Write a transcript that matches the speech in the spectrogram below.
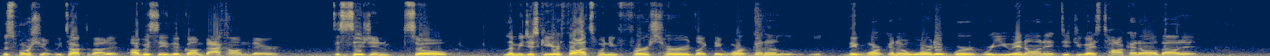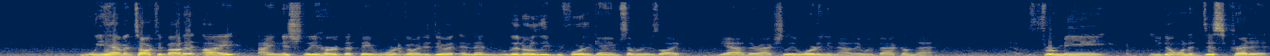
the Supporters Shield, we talked about it. Obviously, they've gone back on their decision. So let me just get your thoughts when you first heard like they weren't gonna they weren't gonna award it. Were were you in on it? Did you guys talk at all about it? We haven't talked about it. I, I initially heard that they weren't going to do it, and then literally before the game, someone was like, "Yeah, they're actually awarding it now." They went back on that. For me, you don't want to discredit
